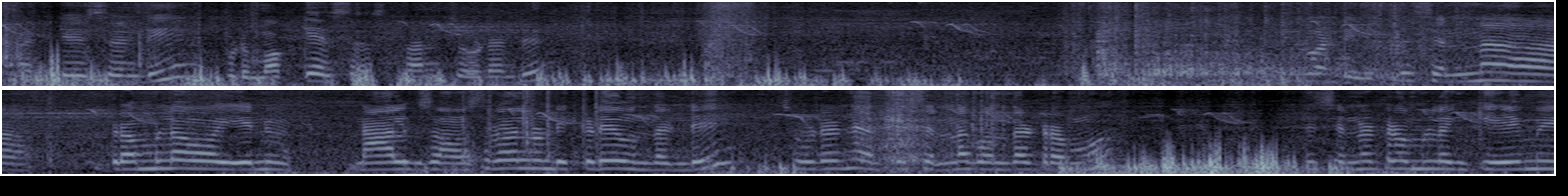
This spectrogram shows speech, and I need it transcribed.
మట్టి వేసండి ఇప్పుడు మొక్క వేసేస్తాను చూడండి. ఇదిగోండి ఇప్పుడు చిన్న డ్రమ్లో ఎని నాలుగు సంవత్సరాల నుండి ఇక్కడే ఉందండి. చూడండి ఎంత చిన్నగా ఉందా డ్రమ్ము. ఇది చిన్న డ్రమ్లో ఇంకేమి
